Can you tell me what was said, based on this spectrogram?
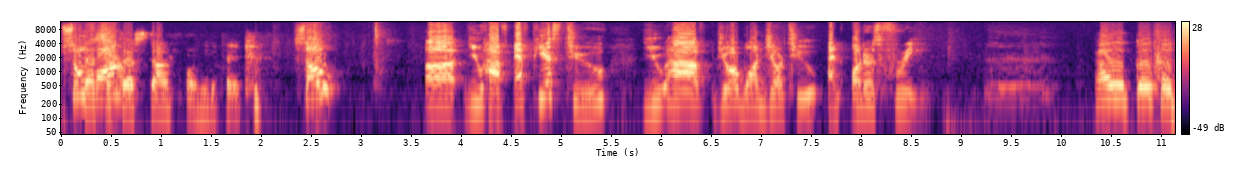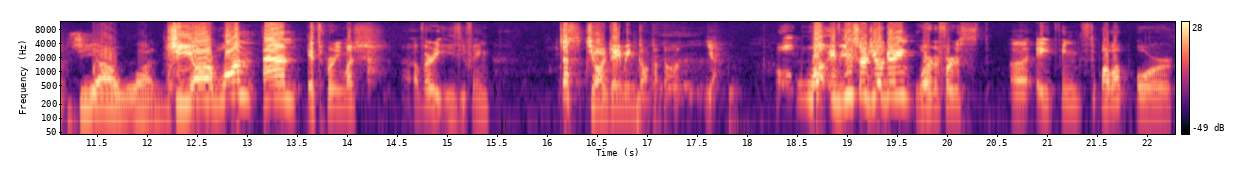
So That's far, the first time for me to pick. So, uh, you have FPS 2, you have GR1, GR2, and others free. I will go for GR1. GR1, and it's pretty much a very easy thing. Just GR Gaming, dot dot dot. Yeah. Uh, What if you search GR Gaming? What are the first uh, eight things to pop up, or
